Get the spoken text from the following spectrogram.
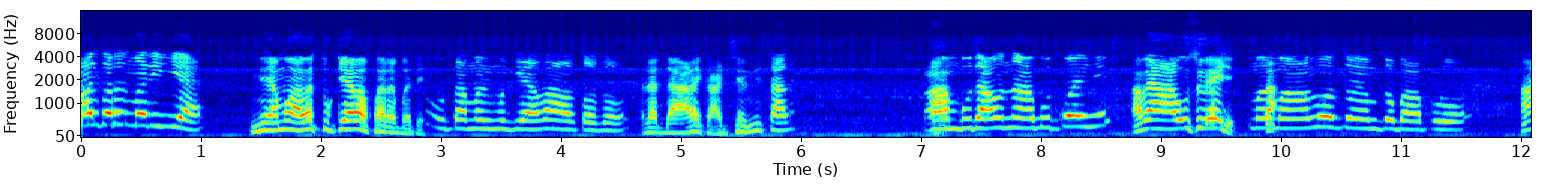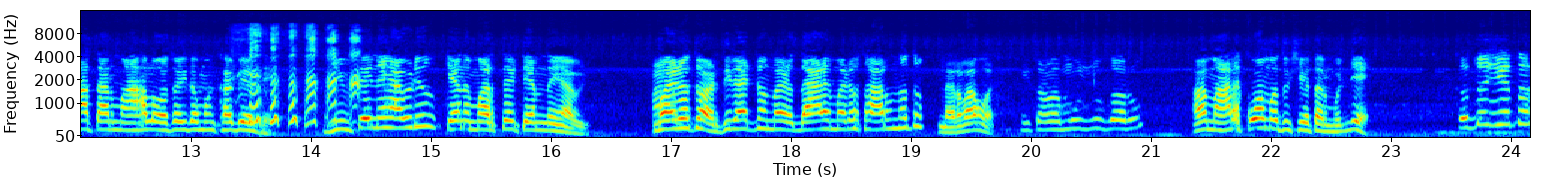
હાલ તરત મરી ગયા. ને એમાં હવે તું કેવા ફરે બધે? ઉતામણમાં કેવા આવતો તો. એટલે દાડે કાઢશે નહીં ચાલે આમ બુધ આવો ને આ બુધ કોઈ નહીં. હવે આવું છું એ જ માલો તો એમ તો બાપડો. હા તાર માહલો હતો એ તો મને ખબર છે. જીવતે નહીં આવડ્યું કે મરતે ટેમ નહીં આવડ્યું? મળ્યો તો અડધી રાત નો મળ્યો દાડે મળ્યો સારું નતું. નરવા હોત. એ તો હવે હું શું કરું? હવે મારે કોમ હતું શેતર મૂલ્યે તો તો શેતર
